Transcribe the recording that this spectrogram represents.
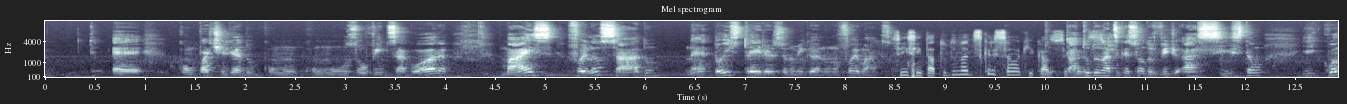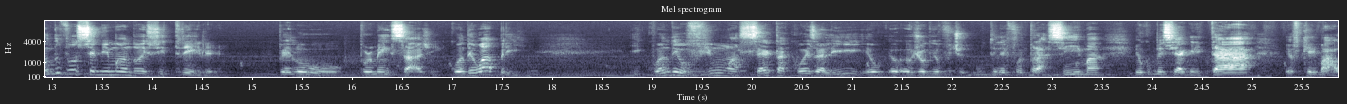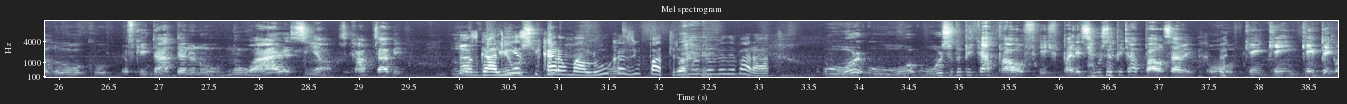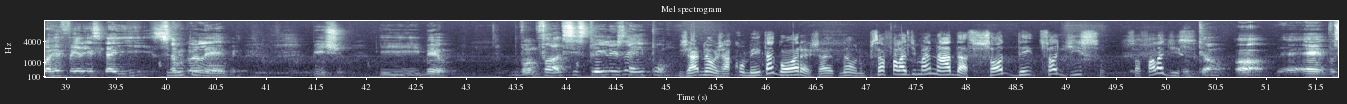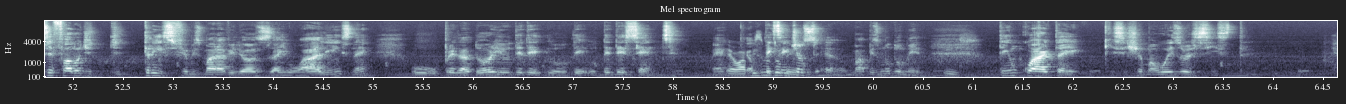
é, compartilhando com, com os ouvintes agora, mas foi lançado né, dois trailers, se eu não me engano, não foi, Max? Sim, sim, tá tudo na descrição aqui, caso você Tá tudo assistir. na descrição do vídeo, assistam. E quando você me mandou esse trailer pelo por mensagem, quando eu abri e quando eu vi uma certa coisa ali, eu, eu, eu joguei o, o, telefone pra cima, eu comecei a gritar, eu fiquei maluco, eu fiquei nadando no, no ar, assim, ó, sabe? Louco. As galinhas ficaram malucas e o patrão mandou vender barato. O, ur, o, o, urso do pica-pau, parecia o urso do pica-pau, sabe? Oh, quem, quem, quem pegou a referência aí sabe qual é, meu. Bicho, e, meu, Vamos falar desses trailers aí, pô. Já não, já comenta agora. Já, não, não precisa falar de mais nada. Só, de, só disso. Só fala disso. Então, ó, é, é você falou de, de, três filmes maravilhosos aí: o Aliens, né? O, o Predador e o The, o, The, o The Descent. Né? É o Abismo é, do Medo. É é o Abismo do Medo. Isso. Tem um quarto aí que se chama O Exorcista.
